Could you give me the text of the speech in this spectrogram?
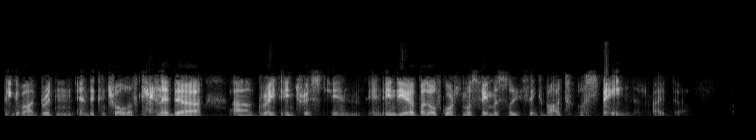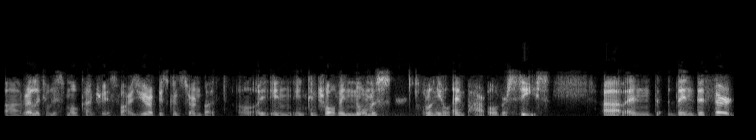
Think about Britain and the control of Canada. Uh, great interest in, in India, but of course, most famously, think about Spain, right? uh, relatively small country as far as Europe is concerned, but uh, in, in control of enormous colonial empire overseas. Uh, and then the third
